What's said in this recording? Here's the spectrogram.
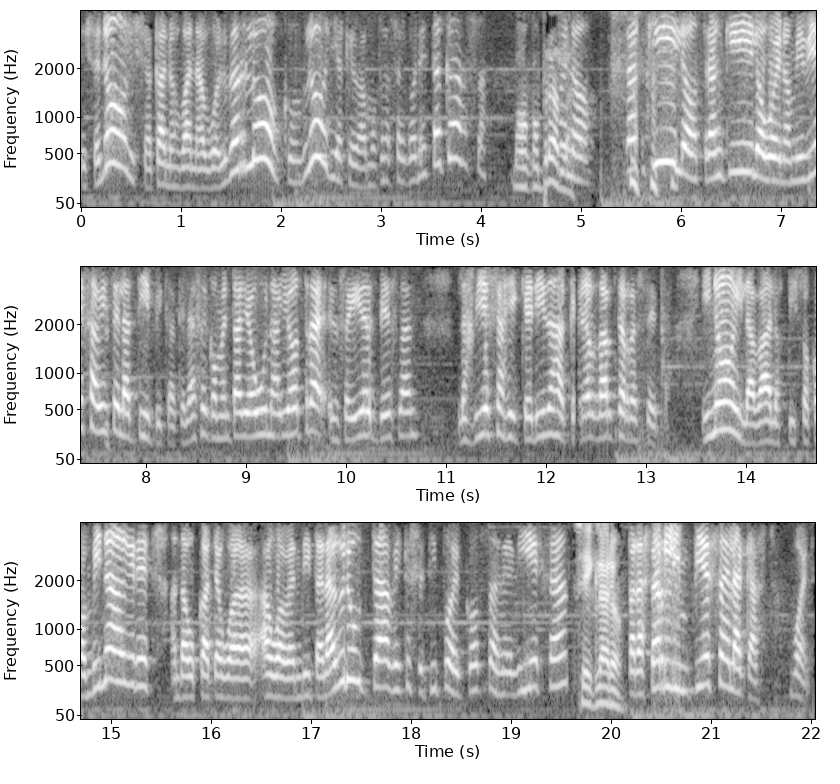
Dice, no, dice, acá nos van a volver locos, Gloria, ¿qué vamos a hacer con esta casa? Vamos a comprarla. Bueno, tranquilo, tranquilo, bueno, mi vieja, viste la típica, que le hace comentario a una y otra, enseguida empiezan las viejas y queridas a querer darte receta. Y no, y lava los pisos con vinagre, anda a buscarte agua, agua bendita a la gruta, viste ese tipo de cosas de vieja Sí, claro. para hacer limpieza de la casa. Bueno,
